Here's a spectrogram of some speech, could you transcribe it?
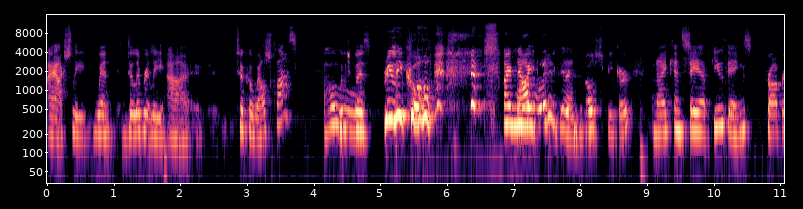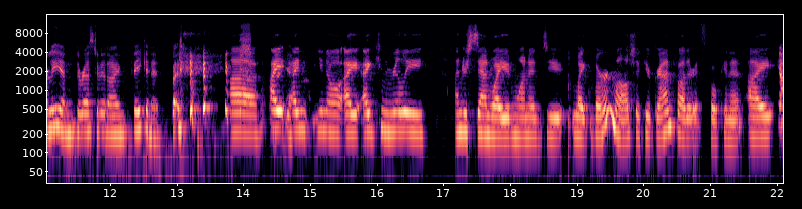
I actually went deliberately, uh, took a Welsh class, oh. which was really cool. I'm now a Welsh speaker, and I can say a few things properly, and the rest of it I'm faking it. But uh, I, yeah. I, you know, I, I can really understand why you'd want to do like learn Welsh if your grandfather had spoken it. I yeah.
